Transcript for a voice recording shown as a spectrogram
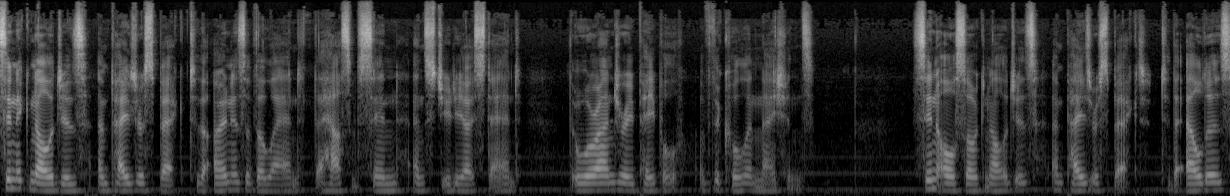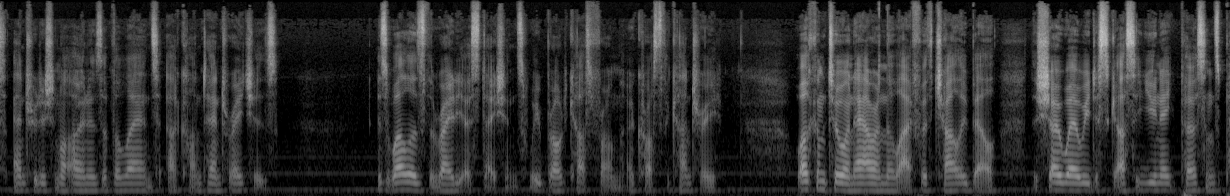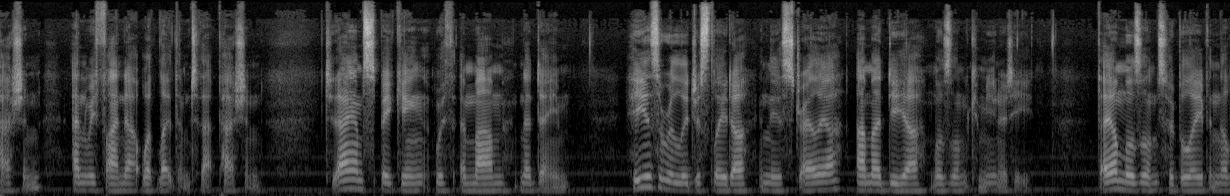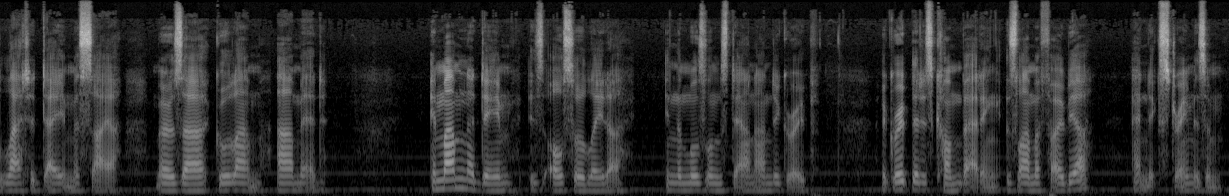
SYN acknowledges and pays respect to the owners of the land, the House of SYN and Studio Stand, the Wurundjeri people of the Kulin Nations. SYN also acknowledges and pays respect to the elders and traditional owners of the lands our content reaches, as well as the radio stations we broadcast from across the country. Welcome to An Hour in the Life with Charlie Bell, the show where we discuss a unique person's passion and we find out what led them to that passion. Today I'm speaking with Imam Nadeem. He is a religious leader in the Australia Ahmadiyya Muslim community. They are Muslims who believe in the latter day Messiah, Mirza Ghulam Ahmad. Imam Nadeem is also a leader in the Muslims Down Under group, a group that is combating Islamophobia and extremism.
